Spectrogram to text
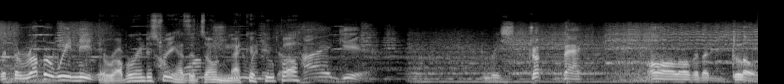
With the rubber we needed, The rubber industry has its own mecha Koopa. High gear, and we struck back all over the globe.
